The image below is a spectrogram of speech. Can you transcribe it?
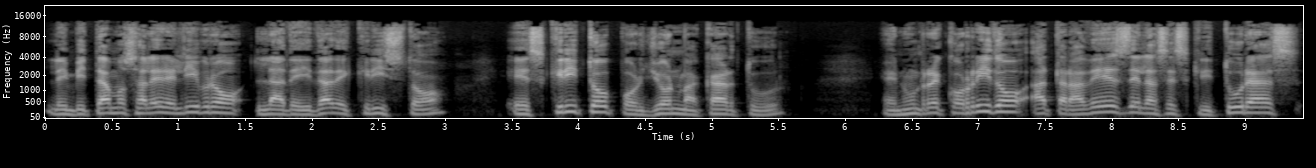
le invitamos a leer el libro La Deidad de Cristo, escrito por John MacArthur, en un recorrido a través de las Escrituras,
